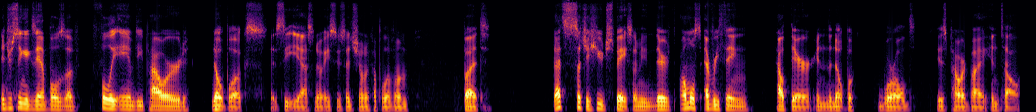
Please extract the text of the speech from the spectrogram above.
interesting examples of fully AMD powered notebooks at CES. I know Asus had shown a couple of them, but that's such a huge space. I mean, there's almost everything out there in the notebook world is powered by Intel.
